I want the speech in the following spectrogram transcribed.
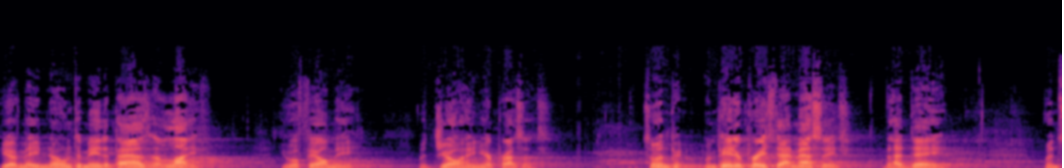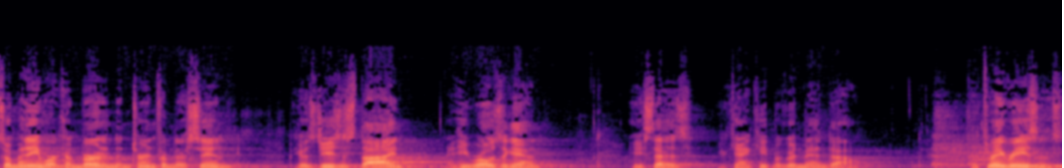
You have made known to me the paths of life. You will fill me with joy in your presence. So when, when Peter preached that message that day, when so many were converted and turned from their sin because Jesus died and he rose again, he says, You can't keep a good man down. For three reasons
